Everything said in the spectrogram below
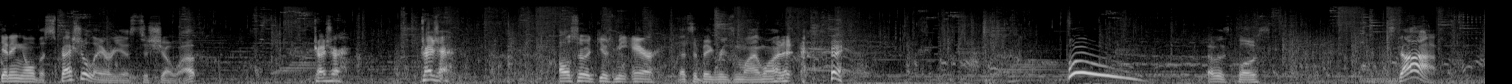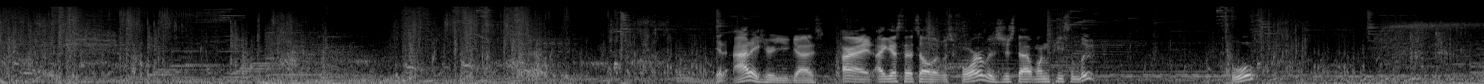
getting all the special areas to show up. Treasure! Treasure! Also, it gives me air. That's a big reason why I want it. Woo! That was close. Stop! Get out of here, you guys. All right, I guess that's all it was for, was just that one piece of loot. Cool.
